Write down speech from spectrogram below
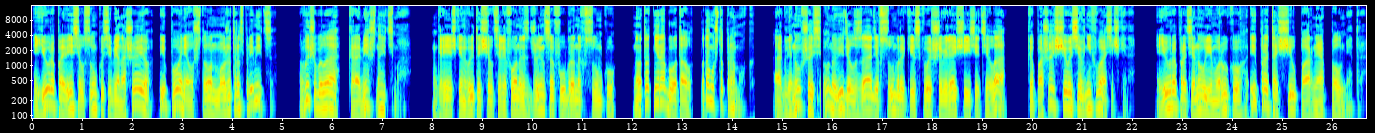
Юра повесил сумку себе на шею и понял, что он может распрямиться. Выше была кромешная тьма. Гречкин вытащил телефон из джинсов, убранных в сумку, но тот не работал, потому что промок. Оглянувшись, он увидел сзади в сумраке сквозь шевелящиеся тела копошащегося в них Васечкина. Юра протянул ему руку и протащил парня полметра.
